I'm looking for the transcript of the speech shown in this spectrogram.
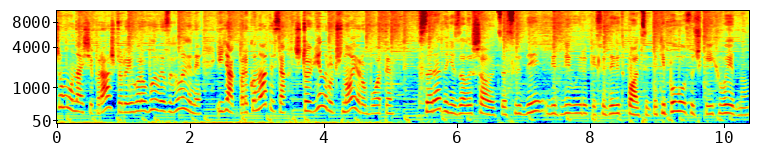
чому наші пращури його робили з глини, і як переконатися, що він ручної роботи. Всередині залишаються сліди від лівої руки, сліди від пальців. Такі полосочки, їх видно.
